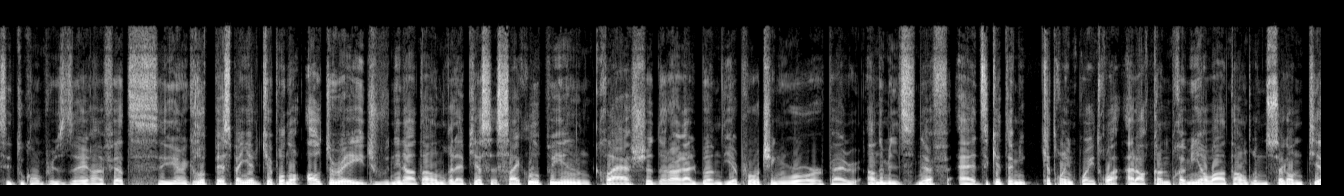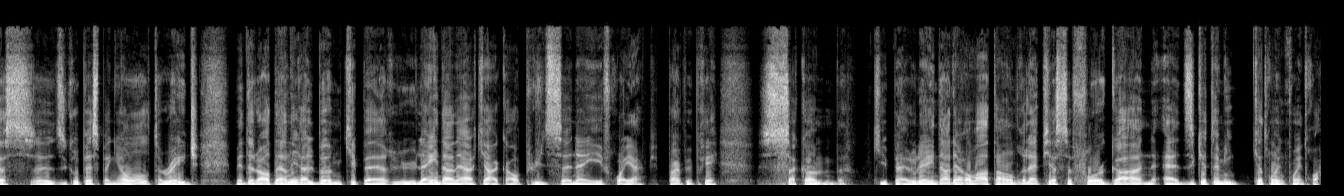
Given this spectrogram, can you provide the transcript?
C'est tout qu'on puisse dire, en fait. C'est un groupe espagnol qui a pour nom Alterage. Vous venez d'entendre la pièce Cyclopean Clash de leur album The Approaching Roar, paru en 2019 à Dichotomie 80.3. Alors, comme promis, on va entendre une seconde pièce euh, du groupe espagnol Alterage, mais de leur dernier album qui est paru l'année dernière, qui est encore plus dissonant et effroyant, puis pas à peu près, Succumb, qui est paru l'année dernière. On va entendre la pièce Forgone à Dichotomie 80.3.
